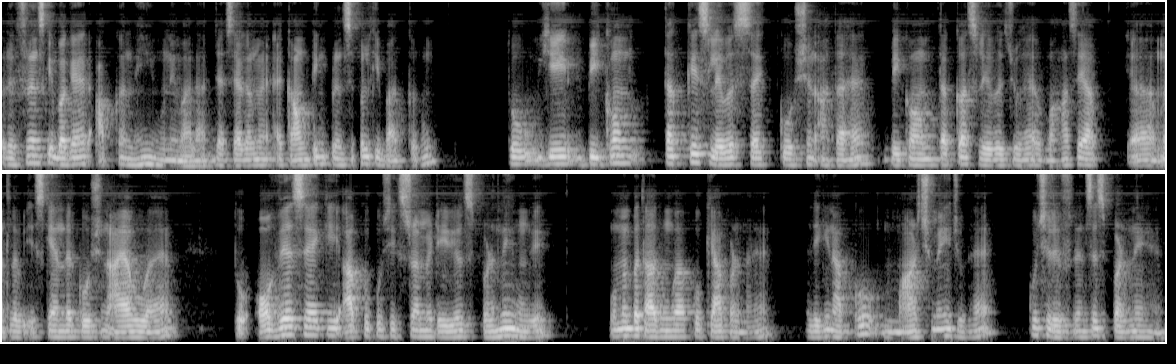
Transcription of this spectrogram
रेफरेंस के बगैर आपका नहीं होने वाला। जैसे अगर मैं अकाउंटिंग प्रिंसिपल की बात करूँ तो ये बीकॉम तक के सिलेबस से क्वेश्चन आता है। बीकॉम तक का सिलेबस जो है वहाँ से आप आ, मतलब इसके अंदर क्वेश्चन आया हुआ है। तो ऑब्वियस है कि आपको कुछ एक्स्ट्रा मटेरियल्स पढ़ने होंगे। वो मैं बता दूँगा आपको क्या पढ़ना है, लेकिन आपको मार्च में जो है कुछ रेफरेंसेस पढ़ने हैं।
